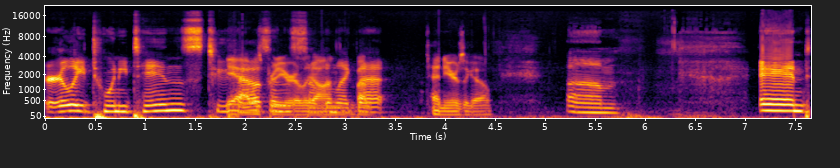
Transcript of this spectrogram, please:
early 2010s, 2000s, yeah, it was pretty early something on, like about that. ten years ago. Um, and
